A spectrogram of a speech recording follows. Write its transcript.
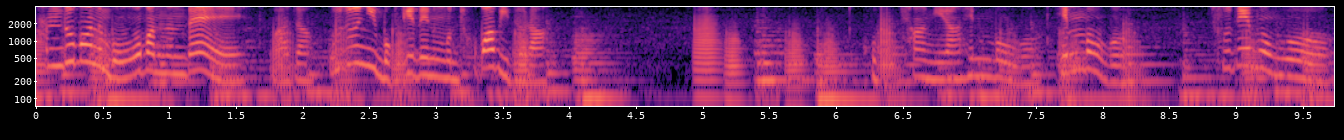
한두 번은 먹어봤는데 맞아 꾸준히 먹게 되는 건 초밥이더라 곱창이랑 햄버거 햄버거 수제 버거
